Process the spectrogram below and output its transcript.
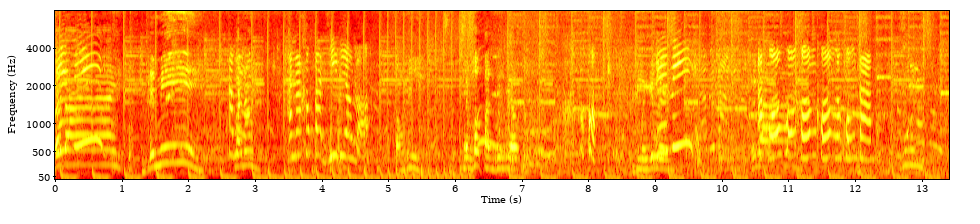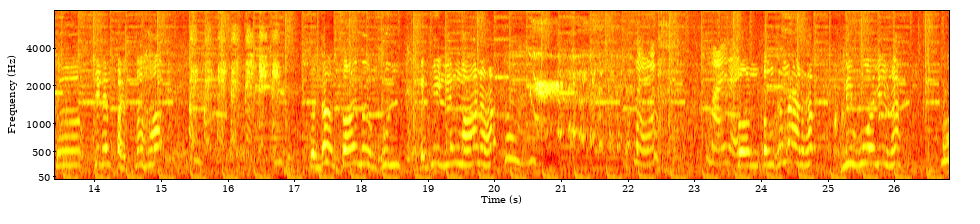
บ๊ายบายเดมี่ทำไมมาน้องอันนั้นเขาปั่นที่เดียวเหรอสองพี่แค่พ่อปั่นคนเดียวเหมือนกันเดเลยมี่บ๊าย เอาบายโค้งโค้งโค้งโค้งแล้วโค้งตามคุณคือที่เลี้ยงเป็ดนะฮะ ส่วนด้านซ้ายมือของคุณเป็นที่เลี้ยงม้านะฮะ ไหนอะไม้ไหนส่วนตรงข้างหน้านะครับ มีวัวอยู่นะโอ้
